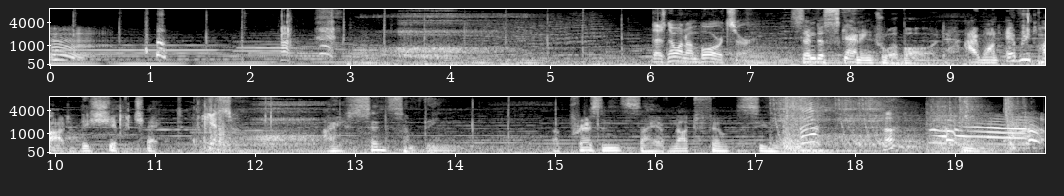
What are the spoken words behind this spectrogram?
Hmm. There's no one on board, sir. Send a scanning crew aboard. I want every part of this ship checked. Yes, sir. I sense something. A presence I have not felt since. Huh? Hmm.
